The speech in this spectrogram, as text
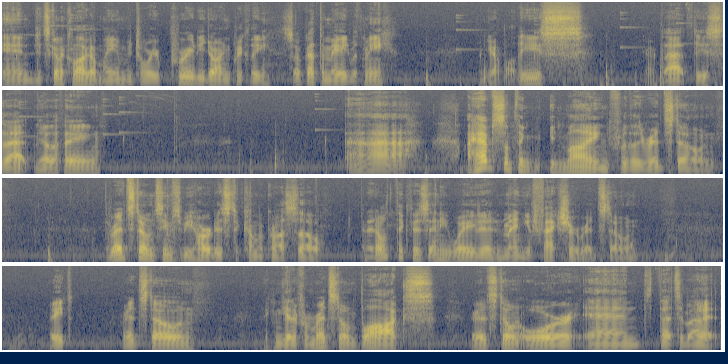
and it's going to clog up my inventory pretty darn quickly. So I've got the maid with me. grab all these, grab that, this, that, the other thing. Ah, I have something in mind for the redstone. The redstone seems to be hardest to come across though, and I don't think there's any way to manufacture redstone. Wait, redstone, I can get it from redstone blocks, redstone ore, and that's about it.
